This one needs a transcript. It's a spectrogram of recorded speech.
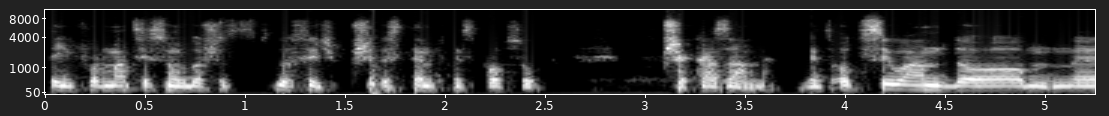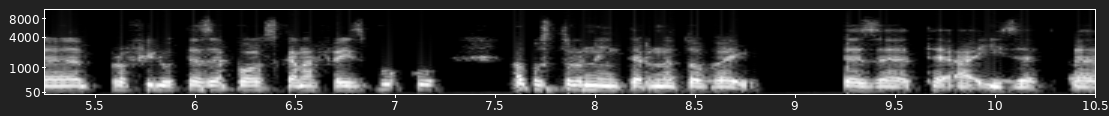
te informacje są w dosyć, dosyć przystępny sposób przekazane. Więc odsyłam do um, profilu Teze Polska na Facebooku albo strony internetowej teze.taize.fr.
